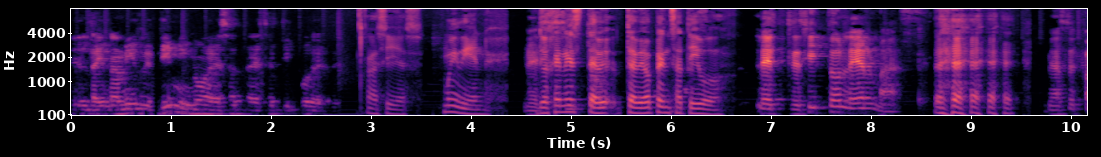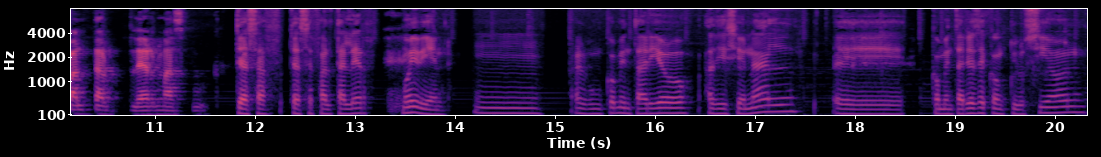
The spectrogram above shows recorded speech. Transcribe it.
el dynamic redeeming, ¿no? A, a ese tipo de... Así es. Muy bien. Diógenes, te, veo pensativo. Necesito leer más. Me hace falta leer más book. Te hace, falta leer. Eh. Muy bien. Mm, ¿Algún comentario adicional? Eh, comentarios de conclusión.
